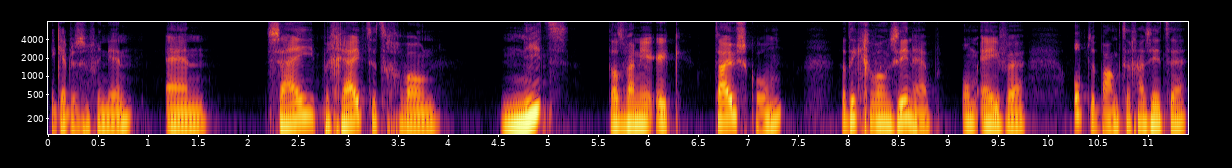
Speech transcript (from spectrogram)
ik heb dus een vriendin. En zij begrijpt het gewoon niet... dat wanneer ik thuis kom... dat ik gewoon zin heb om even op de bank te gaan zitten...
